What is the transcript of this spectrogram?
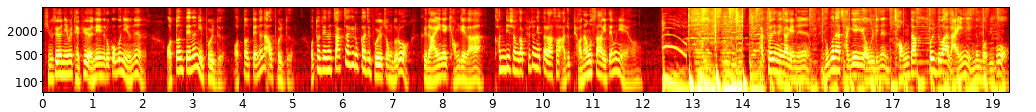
김소연 님을 대표 연예인으로 꼽은 이유는 어떤 때는 in fold 어떤 때는 out fold 어떤 때는 짝짝이로까지 보일 정도로 그 라인의 경계가 컨디션과 표정에 따라서 아주 변화무쌍하기 때문이에요 닥터진 생각에는 누구나 자기에게 어울리는 정답 fold와 라인이 있는 법이고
